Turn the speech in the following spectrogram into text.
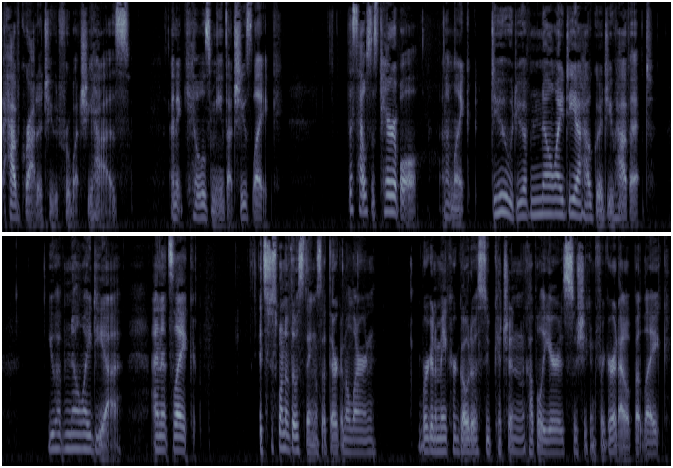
have gratitude for what she has. And it kills me that she's like this house is terrible. And I'm like, dude, you have no idea how good you have it. You have no idea. And it's like it's just one of those things that they're going to learn. We're going to make her go to a soup kitchen in a couple of years so she can figure it out, but like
